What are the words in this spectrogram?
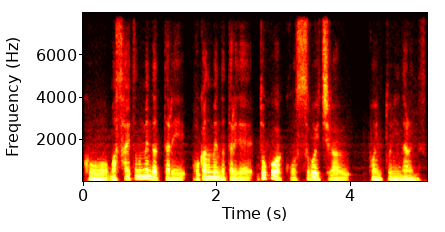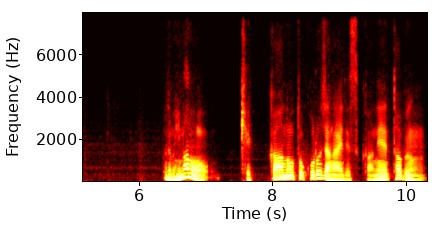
こうまあ、サイトの面だったり他の面だったりでどこがこうすごい違うポイントになるんですか？でも今の結果のところじゃないですかね。多分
